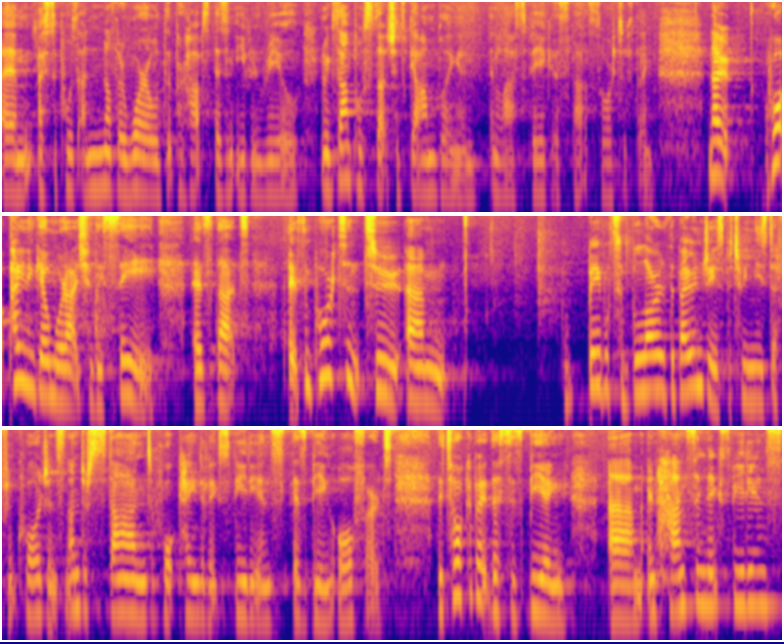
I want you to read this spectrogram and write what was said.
um, I suppose, another world that perhaps isn't even real. You know, examples such as gambling in, in Las Vegas, that sort of thing. Now, what Pine and Gilmore actually say is that it's important to... Um, be able to blur the boundaries between these different quadrants and understand what kind of experience is being offered. They talk about this as being um, enhancing the experience,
